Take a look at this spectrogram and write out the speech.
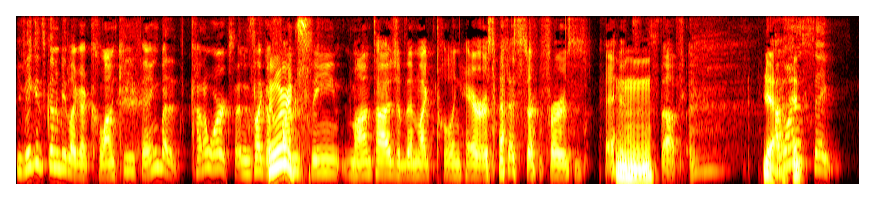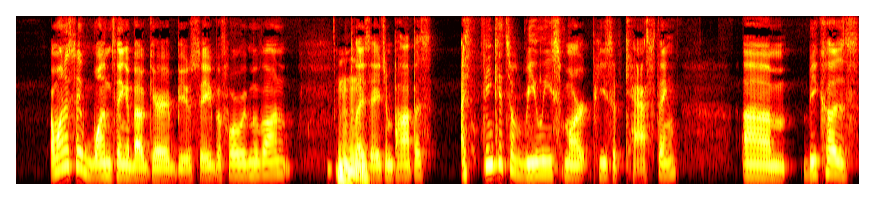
you think it's gonna be like a clunky thing, but it kind of works, and it's like a It fun works. scene montage of them like pulling hairs out of surfers' heads and mm-hmm. stuff. Yeah. I want to say, I want to say one thing about Gary Busey before we move on. Who plays Agent Pappas? I think it's a really smart piece of casting, um, because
